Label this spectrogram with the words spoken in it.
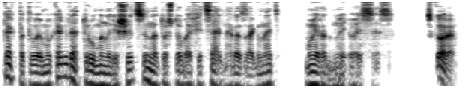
Как, по-твоему, когда Труман решится на то, чтобы официально разогнать мой родной ОСС? Скоро.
